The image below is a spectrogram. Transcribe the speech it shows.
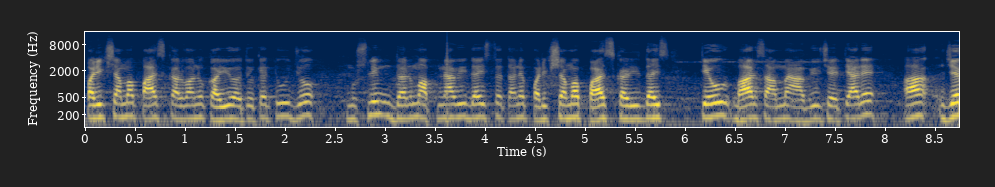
પરીક્ષામાં પાસ કરવાનું કહ્યું હતું કે તું જો મુસ્લિમ ધર્મ અપનાવી દઈશ તો તને પરીક્ષામાં પાસ કરી દઈશ તેવું બહાર સામે આવ્યું છે. ત્યારે આ જે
